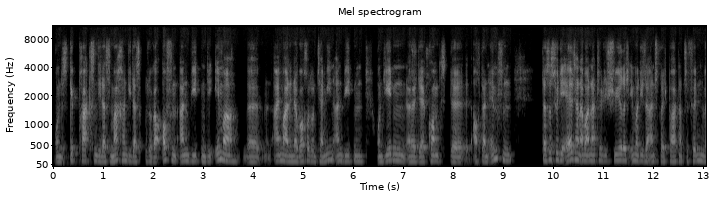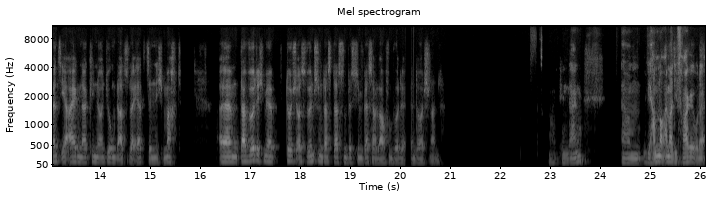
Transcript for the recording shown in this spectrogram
und es gibt Praxen, die das machen, die das sogar offen anbieten, die immer äh, einmal in der Woche so einen Termin anbieten und jeden, äh, der kommt, äh, auch dann impfen. Das ist für die Eltern aber natürlich schwierig, immer diese Ansprechpartner zu finden, wenn es ihr eigener Kinder- und Jugendarzt oder Ärztin nicht macht. Ähm, da würde ich mir durchaus wünschen, dass das ein bisschen besser laufen würde in Deutschland. Vielen Dank. Ähm, wir haben noch einmal die Frage oder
